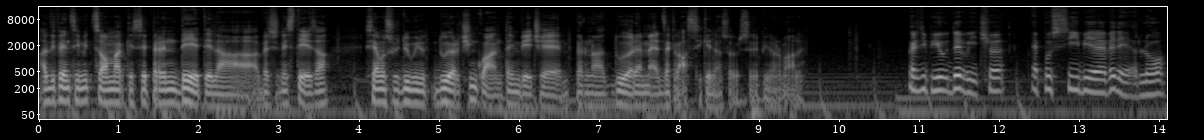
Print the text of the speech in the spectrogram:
a differenza di Midsommar che se prendete la versione estesa siamo sui 2, 2 ore e 50 invece per una 2 ore e mezza classiche nella sua versione più normale. Per di più The Witch è possibile vederlo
